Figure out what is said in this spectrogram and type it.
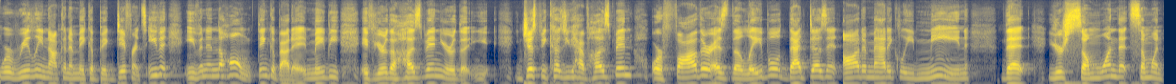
we're really not going to make a big difference even even in the home. Think about it. Maybe if you're the husband you're the just because you have husband or father as the label that doesn't automatically mean that you're someone that someone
